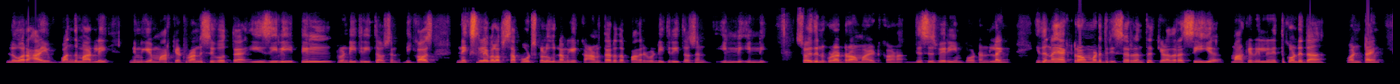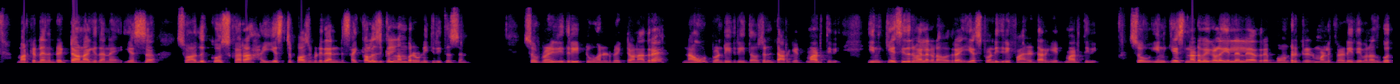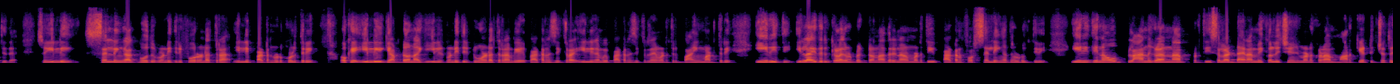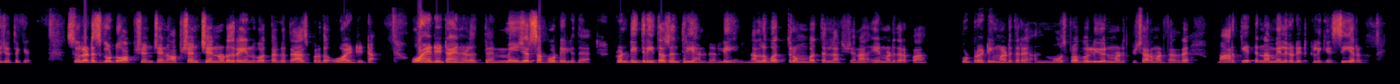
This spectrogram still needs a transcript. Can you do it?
ಲೋವರ್ ಹೈ ಬಂದ್ ಮಾಡ್ಲಿ, ನಿಮಗೆ ಮಾರ್ಕೆಟ್ ರನ್ ಸಿಗುತ್ತೆ easily till twenty three thousand because next level of ಸಪೋರ್ಟ್ಸ್ಗಳು ನಮಗೆ ಕಾಣ್ತಾ ಇರೋದಪ್ಪ ಅಂದ್ರೆ ಟ್ವೆಂಟಿ ತ್ರೀ ತೌಸಂಡ್ ಇಲ್ಲಿ ಇಲ್ಲಿ. ಸೊ ಇದನ್ನು ಕೂಡ draw ಮಾಡಿಟ್ಕೋಣ this is very important line ಇದನ್ನ ಯಾಕೆ ಡ್ರಾ ಮಾಡಿದ್ರಿ ಸರ್ ಅಂತ ಕೇಳಿದ್ರೆ ಸಿ ಹಿಯರ್ ಮಾರ್ಕೆಟ್ ಇಲ್ಲಿ ನಿಂತ್ಕೊಂಡಿದ್ದ one time market break down ಆಗಿದ್ದಾನೆ. ಎಸ್ ಸೊ ಅದಕ್ಕೋಸ್ಕರ highest possibility and psychological number twenty three thousand so twenty three two hundred break down ಆದ್ರೆ ನಾವು ಟ್ವೆಂಟಿ ತ್ರೀ ತೌಸಂಡ್ ಟಾರ್ಗೆಟ್ ಮಾಡ್ತೀವಿ. In case ಇದ್ರ ಮೇಲೆಗಡೆ ಹೋದ್ರೆ yes twenty three five hundred target ಮಾಡ್ತೀವಿ. So in case ನಡುವೆಗಳ ಎಲ್ಲೆಲ್ಲೇ ಆದ್ರೆ ಬೌಂಡ್ರಿ ಟ್ರೇಡ್ ಮಾಡ್ಲಿಕ್ಕೆ ರೆಡಿ ಇದೀವಿ ಅನ್ನೋದು ಗೊತ್ತಿದೆ. ಸೊ ಇಲ್ಲಿ ಸೆಲ್ಲಿಂಗ್ ಆಗ್ಬಹುದು ಟ್ವೆಂಟಿ ತ್ರೀ ಫೋರ್ ಹಂಡ್ರೆಡ್ ಹತ್ರ, ಇಲ್ಲಿ ಪ್ಯಾಟರ್ನ್ ಹುಡ್ಕೊಳ್ತೀರಿ ಓಕೆ ಇಲ್ಲಿ ಗ್ಯಾಪ್ ಡೌನ್ ಆಗಿ ಇಲ್ಲಿ ಟ್ವೆಂಟಿ ತ್ರೀ ಟೂ ಹಂಡ್ರೆಡ್ ಹತ್ರ ನಮಗೆ ಪ್ಯಾಟರ್ನ್ ಸಿಕ್ಕರೆ, ಇಲ್ಲಿ ನಮಗೆ ಪ್ಯಾಟರ್ನ್ ಸಿಕ್ಕರೆ ಏನ್ ಮಾಡ್ತೀರಿ? ಬಾಯಿಂಗ್ ಮಾಡ್ತೀರಿ. ಈ ರೀತಿ, ಇಲ್ಲ ಇದ್ರ ಕೆಳಗಡೆ ಬ್ರೇಕ್ ಡೌನ್ ಆದ್ರೆ ನಾವು ಮಾಡ್ತೀವಿ? ಪ್ಯಾಟರ್ನ್ ಫಾರ್ ಸೆಲ್ಲಿಂಗ್ ಅಂತ ಹುಡುಕ್ತೀವಿ. ಈ ರೀತಿ ನಾವು ಪ್ಲಾನ್ ಗಳನ್ನ ಪ್ರತಿ ಸಲ ಡೈನಾಮಿಕಲಿ ಚೇಂಜ್ ಮಾಡ್ಕೋಣ ಮಾರ್ಕೆಟ್ ಜೊತೆ ಜೊತೆಗೆ. So let us go to option chain option chain ನೋಡಿದ್ರೆ ಏನ್ ಗೊತ್ತಾಗುತ್ತೆ? As per the O I data O data ಏನ್ ಹೇಳುತ್ತೆ? ಮೇಜರ್ ಸಪೋರ್ಟ್ ಇಲ್ಲಿದೆ twenty three thousand three hundred ಅಲ್ಲಿ ನಲವತ್ತೊಂಬತ್ತು ಲಕ್ಷ ಜನ ಏನ್ ಮಾಡಿದಾರಪ್ಪ? ಪುಟ್ ರೈಟಿಂಗ್ ಮಾಡಿದ್ದಾರೆ ಅಂಡ್ ಮೋಸ್ಟ್ ಪ್ರಾಬಬ್ಲಿ ಏನ್ ಮಾಡಿ ವಿಚಾರ ಮಾಡ್ತಾರೆ ಅಂದ್ರೆ ಮಾರ್ಕೆಟ್ನ ಮೇಲ್ಗಡೆ ಇಟ್ಕೊಳ್ಳಿಕ್ಕೆ. ಸಿಯರ್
